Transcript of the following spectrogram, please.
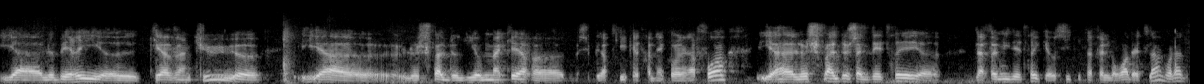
il y a le Berry euh, qui a vaincu, euh, il y a euh, le cheval de Guillaume Macaire, euh, de M. Pilarski, qui a très bien couru la dernière fois, il y a le cheval de Jacques Détré, euh, de la famille Détré, qui a aussi tout à fait le droit d'être là. Voilà. Donc,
